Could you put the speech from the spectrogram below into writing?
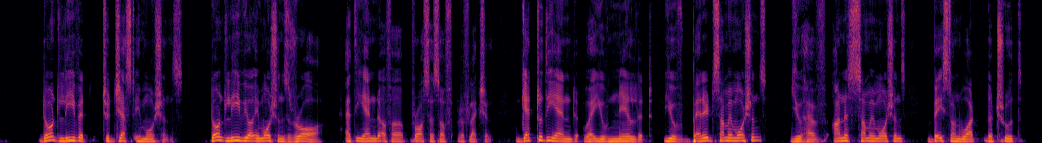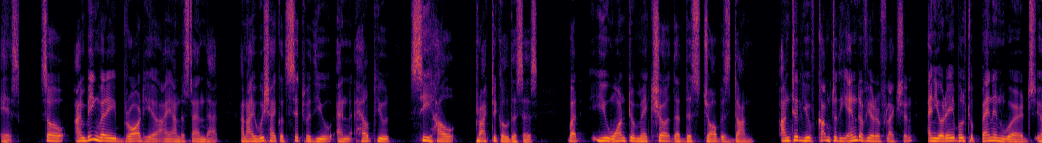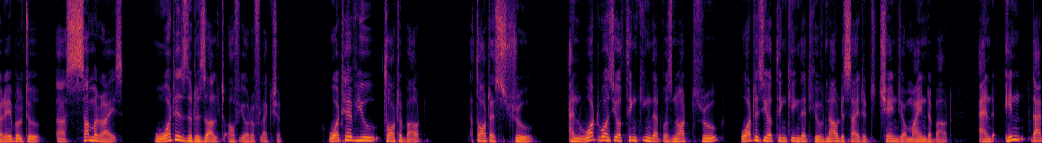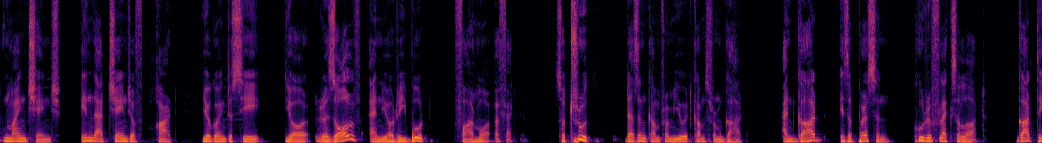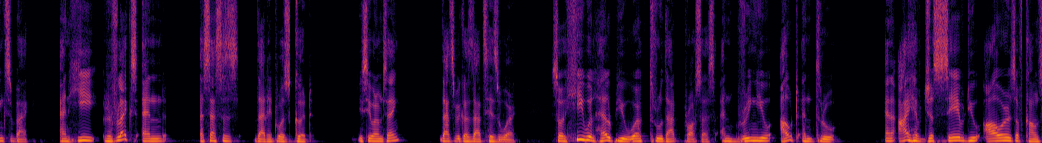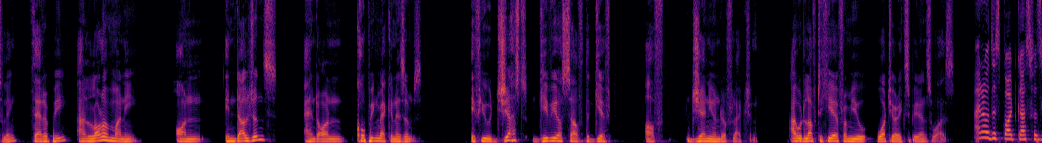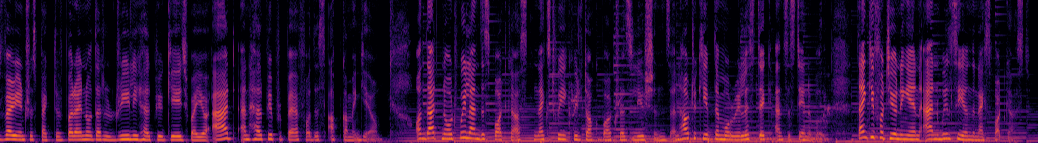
Don't leave it to just emotions. Don't leave your emotions raw at the end of a process of reflection. Get to the end where you've nailed it. You've buried some emotions, you have harnessed some emotions based on what the truth is. So I'm being very broad here. I understand that. And I wish I could sit with you and help you see how practical this is. But you want to make sure that this job is done until you've come to the end of your reflection and you're able to pen in words, you're able to uh, summarize what is the result of your reflection. What have you thought about, thought as true, and what was your thinking that was not true? What is your thinking that you've now decided to change your mind about? And in that mind change, in that change of heart, you're going to see your resolve and your reboot far more effective. So, truth doesn't come from you, it comes from God. And God is a person who reflects a lot. God thinks back and he reflects and assesses that it was good. You see what I'm saying? That's because that's his work. So he will help you work through that process and bring you out and through. And I have just saved you hours of counseling, therapy, and a lot of money on indulgence and on coping mechanisms if you just give yourself the gift of genuine reflection. I would love to hear from you what your experience was. I know this podcast was very introspective, but I know that it'll really help you gauge by your ad and help you prepare for this upcoming year. On that note, we'll end this podcast. Next week, we'll talk about resolutions and how to keep them more realistic and sustainable. Thank you for tuning in, and we'll see you in the next podcast.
